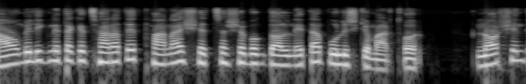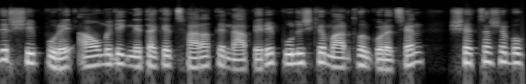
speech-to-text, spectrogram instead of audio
আওয়ামী লীগ নেতাকে ছাড়াতে থানায় স্বেচ্ছাসেবক দল নেতা পুলিশকে মারধর। নরসিংদীর শিবপুরে আওয়ামী লীগ নেতাকে ছাড়াতে না পেরে পুলিশকে মারধর করেছেন স্বেচ্ছাসেবক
